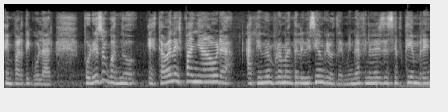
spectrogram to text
en particular. Por eso cuando estaba en España ahora haciendo un programa de televisión que lo terminé a finales de septiembre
